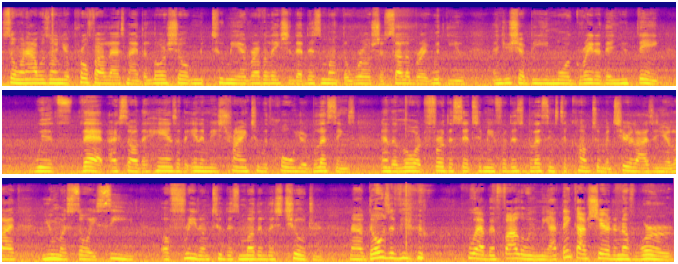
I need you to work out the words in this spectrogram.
So when I was on your profile last night, the Lord showed to me a revelation that this month the world shall celebrate with you and you shall be more greater than you think. With that, I saw the hands of the enemies trying to withhold your blessings. And the Lord further said to me, for this blessings to come to materialize in your life, you must sow a seed of freedom to this motherless children. Now, those of you who have been following me, I think I've shared enough word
